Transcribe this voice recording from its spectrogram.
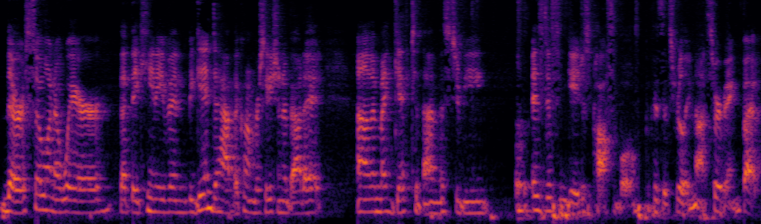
They're so unaware that they can't even begin to have the conversation about it. Um, and my gift to them is to be as disengaged as possible because it's really not serving. But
